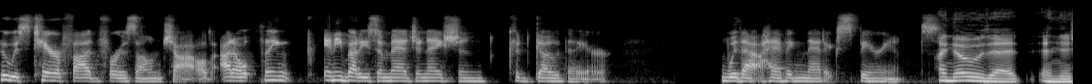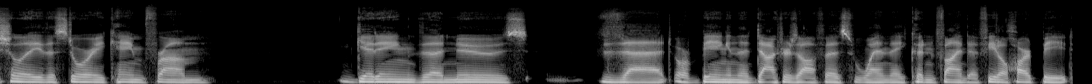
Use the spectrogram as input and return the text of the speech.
who was terrified for his own child. I don't think anybody's imagination could go there without having that experience. I know that initially the story came from getting the news that, or being in the doctor's office when they couldn't find a fetal heartbeat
